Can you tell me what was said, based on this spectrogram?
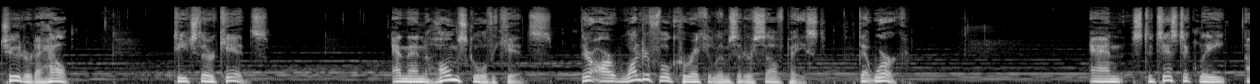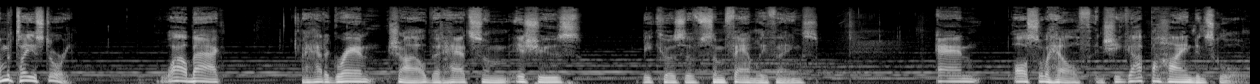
tutor to help teach their kids and then homeschool the kids? There are wonderful curriculums that are self paced that work. And statistically, I'm going to tell you a story. A while back, I had a grandchild that had some issues because of some family things and also health, and she got behind in school.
